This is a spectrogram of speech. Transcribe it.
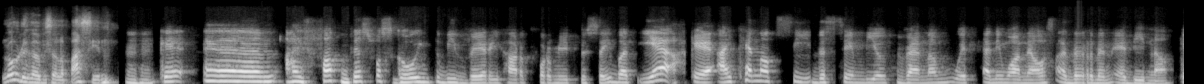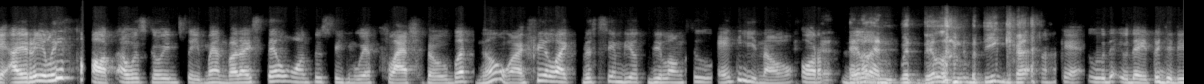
lo udah gak bisa lepasin. Mm-hmm. Kayak, and I thought this was going to be very hard for me to say, but yeah, kayak I cannot see the symbiote Venom with anyone else other than Eddie now. Kayak I really thought I was going to say, man, but I still want to see him with Flash though. But no, I feel like the symbiote belongs to Eddie now or and, Dylan. And with Dylan bertiga. Kayak udah udah itu jadi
